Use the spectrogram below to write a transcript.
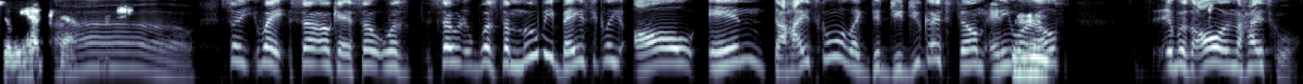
So we had have. Oh, so wait, so okay, so was so was the movie basically all in the high school? Like, did did you guys film anywhere Mhm. else? It was all in the high school.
